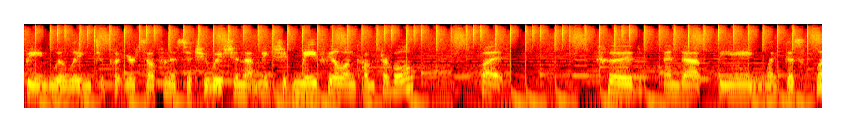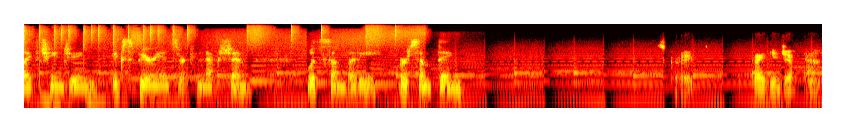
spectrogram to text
being willing to put yourself in a situation that makes you may feel uncomfortable, but could end up being like this life changing experience or connection with somebody or something. That's great. Thank you, Jeff. Yeah.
